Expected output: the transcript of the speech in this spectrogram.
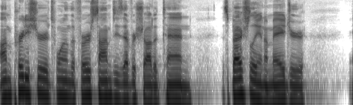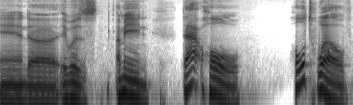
I'm pretty sure it's one of the first times he's ever shot a ten, especially in a major. And uh, it was. I mean, that hole, hole twelve,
